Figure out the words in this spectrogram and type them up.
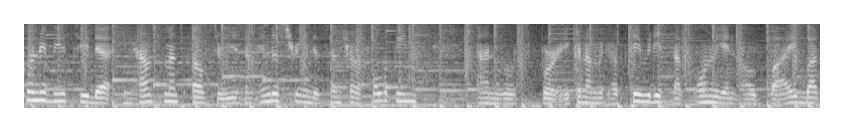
contribute to the enhancement of tourism industry in the central Philippines and will spur economic activities not only in Albay but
